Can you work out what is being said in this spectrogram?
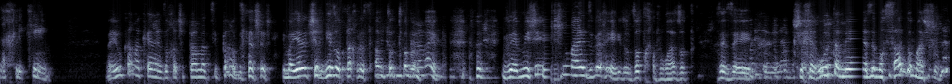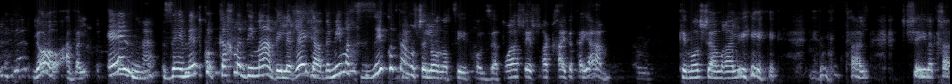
נחליקים. והיו כמה כאלה, אני זוכרת שפעם את סיפרת זה, עם הילד שהרגיז אותך ושמת אותו במים, ומי שישמע את זה, יגידו, זאת חבורה, זאת, זה, זה, שחררו אותה מאיזה מוסד או משהו. לא, אבל אין, זה אמת כל כך מדהימה, והיא לרגע, ומי מחזיק אותנו שלא נוציא את כל זה? את רואה שיש רק חי וקיים. כמו שאמרה לי טל, שהיא לקחה,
